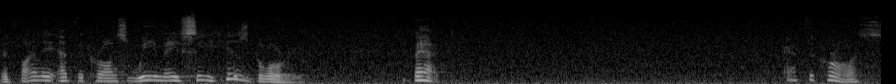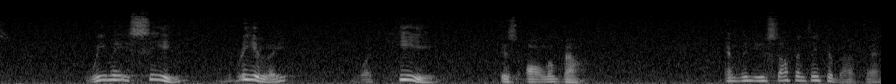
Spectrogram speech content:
That finally at the cross we may see his glory. That at the cross we may see really what he is all about. And when you stop and think about that,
